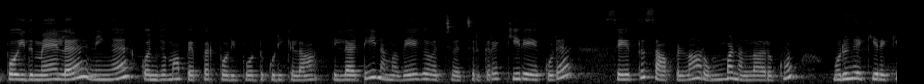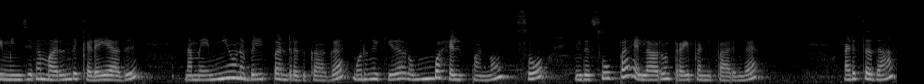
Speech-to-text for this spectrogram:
இப்போது இது மேலே நீங்கள் கொஞ்சமாக பெப்பர் பொடி போட்டு குடிக்கலாம். இல்லாட்டி நம்ம வேக வச்சு வச்சுருக்கிற கீரையை கூட சேர்த்து சாப்பிட்லாம். ரொம்ப நல்லாயிருக்கும் முருங்கைக்கீரைக்கு மிஞ்சின மருந்து கிடையாது. நம்ம இம்யூனை பில்ட் பண்ணுறதுக்காக முருங்கைக்கீரை ரொம்ப ஹெல்ப் பண்ணும். ஸோ இந்த சூப்பை எல்லோரும் ட்ரை பண்ணி பாருங்கள் அடுத்ததாக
